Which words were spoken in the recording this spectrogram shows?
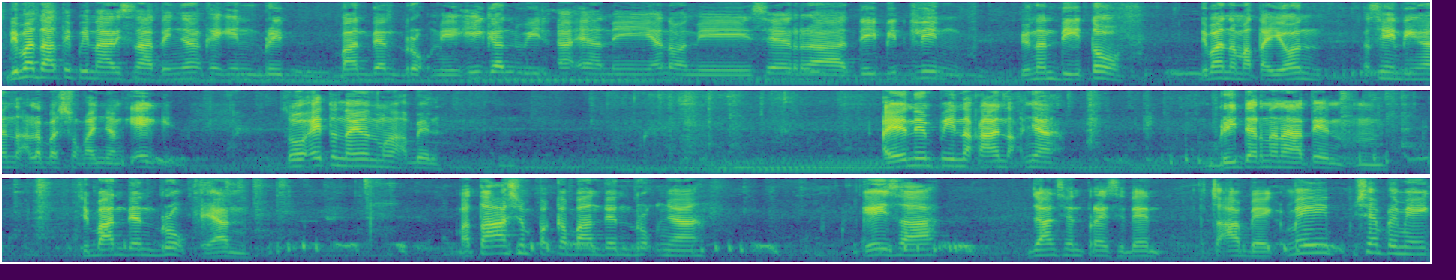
Di ba dati pinaris natin yan kay inbreed Vandenbroek ni Egan Will ah, eh, ni ano ni Sir ah, David Lin. Yun nandito. Di ba namatay yon kasi hindi nga nalabas yung kanyang egg. So ito na yun mga abel. Ayan yung pinakaanak niya. Breeder na natin. Mm. Si Vandenbroek, ayan. Mataas yung pagka Vandenbroek niya kaysa Johnson President at saka Beck. May, siyempre may,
